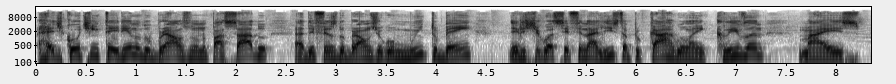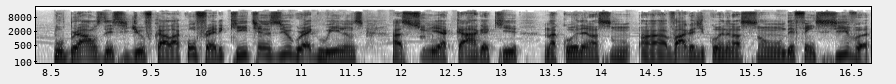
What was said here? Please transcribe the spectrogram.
head coach interino do Browns no ano passado. A defesa do Browns jogou muito bem, ele chegou a ser finalista para o cargo lá em Cleveland, mas o Browns decidiu ficar lá com o Freddy Kitchens e o Greg Williams assume a carga aqui na coordenação, a vaga de coordenação defensiva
